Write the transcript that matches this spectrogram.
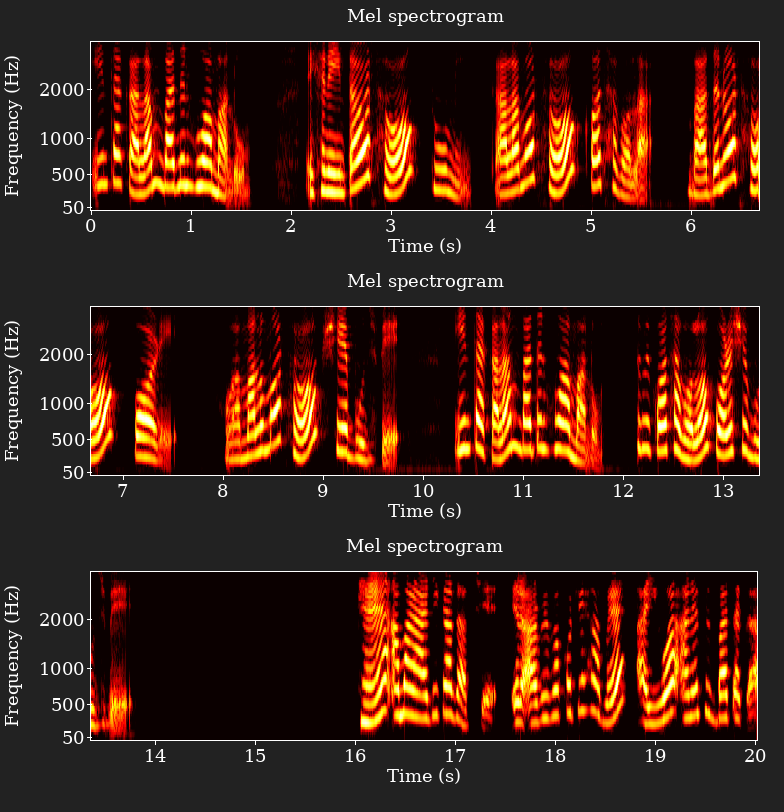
ইনতা কালাম বাদেন হুয়া মালুম। এখানে ইনতা অর্থ, তুমি। কালাম অর্থ, কথা বলা। বাদেন অর্থ, পরে। হুয়া মালুম অর্থ, সে বুঝবে। ইনতা কালাম বাদেন হুয়া মালুম। তুমি কথা বলো, পরে সে বুঝবে। হ্যাঁ আমার আইডি কার্ড আছে। এর আরবি বাক্যটি হবে আইওয়া আনাফি বাতাকা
